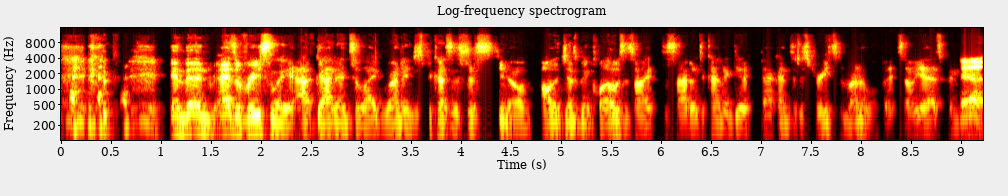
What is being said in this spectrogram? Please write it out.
and then as of recently, I've got into like running just because it's just you know all the gyms been closed, and so I decided to kind of get back into the streets and run a little bit. So yeah, it's been yeah,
